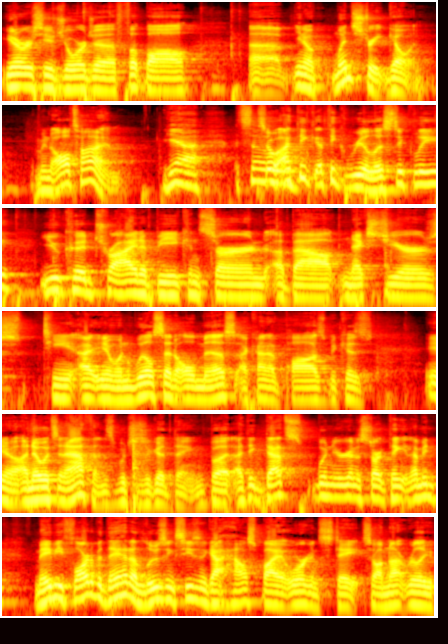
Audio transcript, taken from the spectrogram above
University of Georgia football, uh, you know, win streak going. I mean, all time. Yeah. So, So I think I think realistically, you could try to be concerned about next year's team. I, you know, when Will said Ole Miss, I kind of paused because you know I know it's in Athens, which is a good thing, but I think that's when you're going to start thinking. I mean, maybe Florida, but they had a losing season, got housed by Oregon State, so I'm not really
